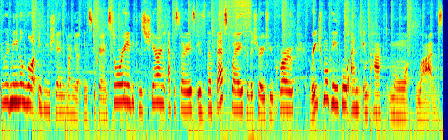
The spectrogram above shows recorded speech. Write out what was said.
It would mean a lot if you shared it on your Instagram story because sharing episodes is the best way for the show to grow, reach more people, and impact more lives.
